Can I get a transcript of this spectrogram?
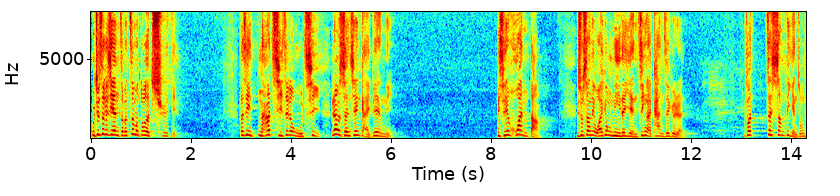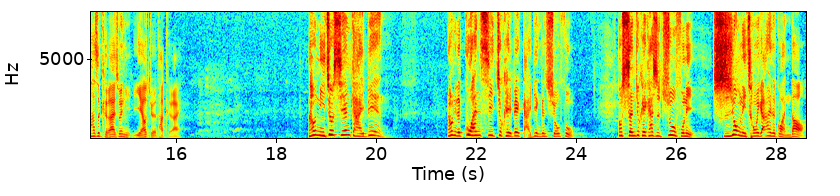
我觉得这个人怎么这么多的缺点。但是你拿起这个武器，让神先改变你，你先换挡。你说：“上帝，我要用你的眼睛来看这个人。”发在上帝眼中他是可爱，所以你也要觉得他可爱。然后你就先改变，然后你的关系就可以被改变跟修复，然后神就可以开始祝福你，使用你成为一个爱的管道，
